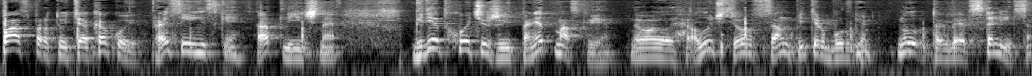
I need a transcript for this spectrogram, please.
Паспорт у тебя какой? Российский. Отлично. Где ты хочешь жить? Понятно, в Москве. А лучше всего в Санкт-Петербурге. Ну, тогда это столица.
